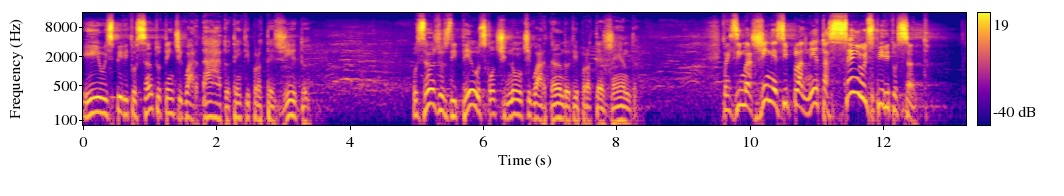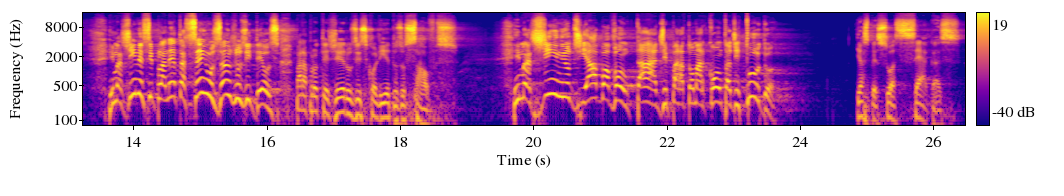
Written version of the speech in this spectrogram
e o Espírito Santo tem te guardado, tem te protegido. Os anjos de Deus continuam te guardando, te protegendo. Mas imagine esse planeta sem o Espírito Santo. Imagine esse planeta sem os anjos de Deus para proteger os escolhidos, os salvos. Imagine o diabo à vontade para tomar conta de tudo. E as pessoas cegas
